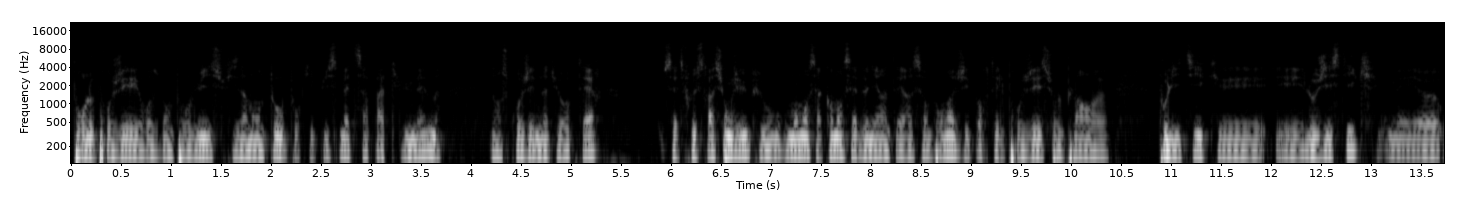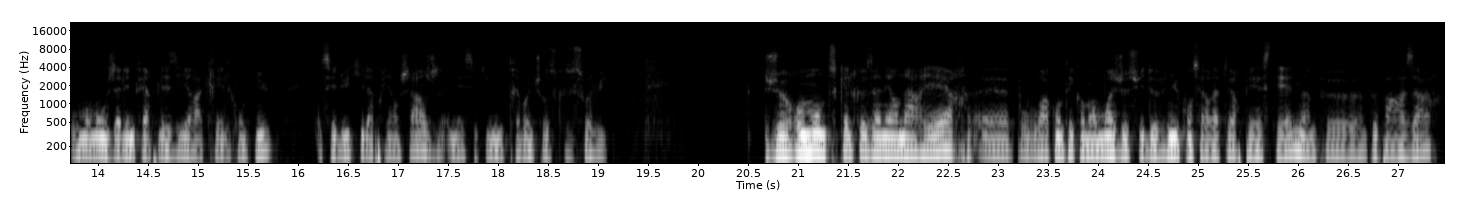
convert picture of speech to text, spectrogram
pour le projet et heureusement pour lui suffisamment tôt pour qu'il puisse mettre sa patte lui-même dans ce projet de naturoptère cette frustration que j'ai eue, parce qu'au moment où ça commençait à devenir intéressant pour moi, j'ai porté le projet sur le plan euh, politique et, logistique, mais euh, au moment où j'allais me faire plaisir à créer le contenu, c'est lui qui l'a pris en charge, mais c'est une très bonne chose que ce soit lui. Je remonte quelques années en arrière euh, pour vous raconter comment moi je suis devenu conservateur PSTN, un peu, un peu par hasard.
